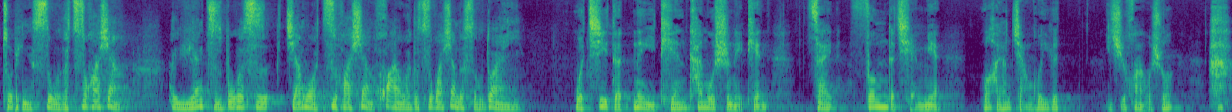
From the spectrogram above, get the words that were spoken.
作品是我的自画像。语言只不过是讲我自画像、画我的自画像的手段而已。我记得那一天开幕式那天，在风的前面，我好像讲过一个一句话，我说：“哈，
